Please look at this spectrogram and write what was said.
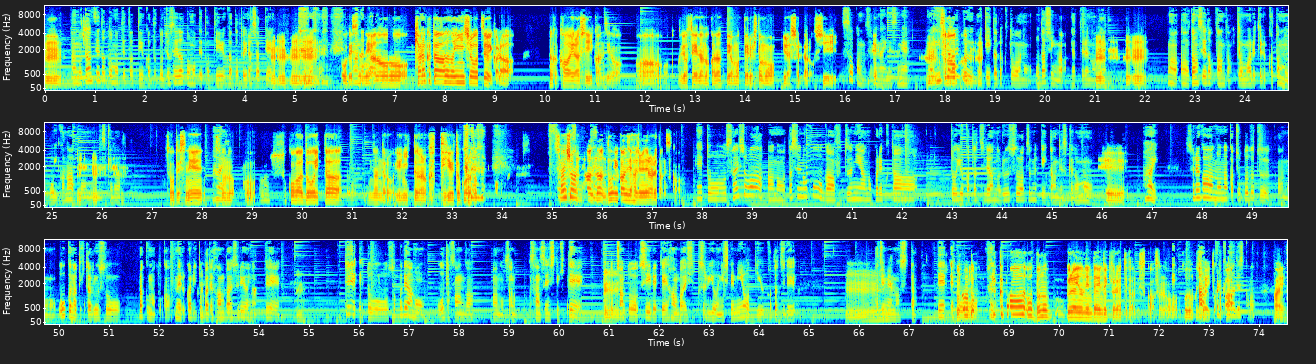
うん。あの、男性だと思ってたっていう方と、女性だと思ってたっていう方といらっしゃって、うんうんうんうん。そうですよね。あまあのー、キャラクターの印象が強いから、なんか可愛らしい感じの、あー女性なのかなって思ってる人もいらっしゃるだろうし、そうかもしれないですね。まあ、うん、インスタライうんブ見ていただくと、あの、おだしんがやってるので、うんうんうん。まあ、あ男性だったんだって思われてる方も多いかなとは思うんですけど、そうですね。はい。その、そこがどういった、なんだろう、ユニットなのかっていうところと 最初は、ななどういう感じで始められたんですか？えっ、と最初はあの私の方が普通にあのコレクターという形であのルースを集めていたんですけども、えはい、それがあのなんかちょっとずつあの多くなってきたルースをラクマとかメルカリとかで販売するようになって、うん。で、えっと、そこであの小田さんがあの参参戦してきて、と、うん。ちゃんと仕入れて販売しするようにしてみようっていう形でー、うーん。始めました。で、えっもともとと、コレクターはどのぐらいの年代の時からやってたんですか？そのえ子供時代とあコレクターか。ですか？はい。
